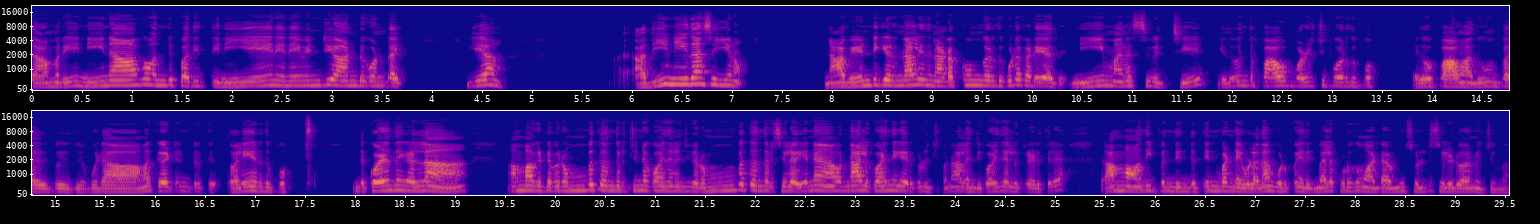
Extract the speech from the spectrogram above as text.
தாமரையை நீனாக வந்து பதித்து நீயே நினைவின்றி ஆண்டு கொண்டாய். இல்லையா? அதையும் நீ தான் செய்யணும். நான் வேண்டிக்கிறதுனால இது நடக்குங்கிறது கூட கிடையாது. நீ மனசு வச்சு ஏதோ இந்த பாவம் பழிச்சு போகிறது போ. ஏதோ பாவம் அதுவும் இப்போ இது விடாமல் கேட்டுன்னு இருக்கு தொலையிறது போ. இந்த குழந்தைகள்லாம் அம்மா கிட்ட போய் ரொம்ப தொந்தரவு சின்ன குழந்தைன்னு வச்சுக்க ரொம்ப தொந்தரவு. சில ஏன்னா ஒரு நாலு குழந்தைங்க இருக்குன்னு வச்சுக்கோ நாலஞ்சு குழந்தை இருக்கிற இடத்துல அம்மா வந்து இப்போ இந்த இந்த தின்பண்டை இவ்வளோ தான் கொடுப்பேன் இதுக்கு மேலே கொடுக்க மாட்டேன் அப்படின்னு சொல்லிட்டு சொல்லிடுவான்னு வச்சுக்கோங்க.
